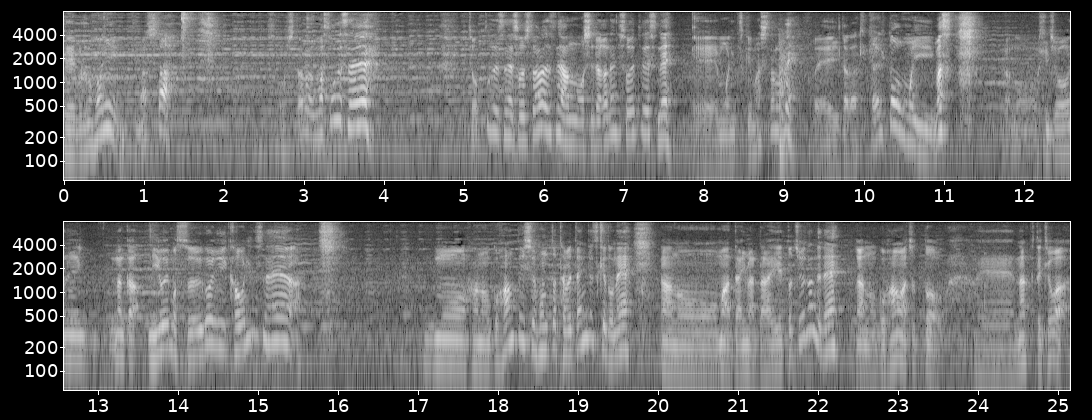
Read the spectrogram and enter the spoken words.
テーブルの方に来ました。そしたらうまそうですね。ちょっとですね、そしたらですね、あの白髪に添えてですね、えー、盛り付けましたので、えー、いただきたいと思います。あの非常になんか匂いもすごい香りですねもうあのご飯と一緒に本当は食べたいんですけどねあのまあ今ダイエット中なんでねあのご飯はちょっと、えー、なくて今日は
